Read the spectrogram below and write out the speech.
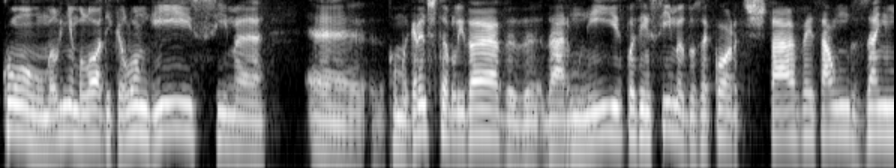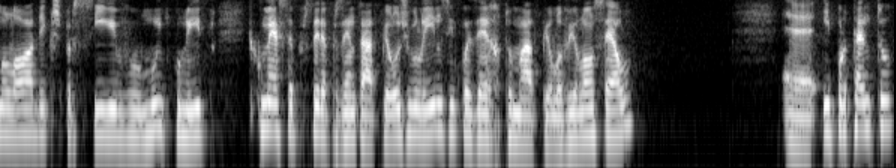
com uma linha melódica longuíssima, uh, com uma grande estabilidade da harmonia, e depois em cima dos acordes estáveis há um desenho melódico expressivo, muito bonito, que começa por ser apresentado pelos violinos e depois é retomado pelo violoncelo. Uh, e, portanto,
